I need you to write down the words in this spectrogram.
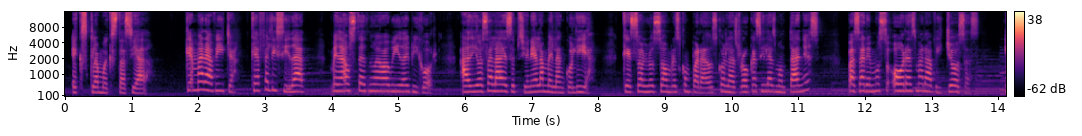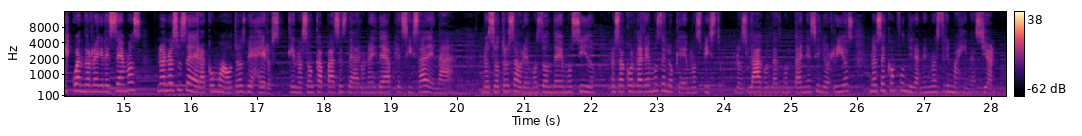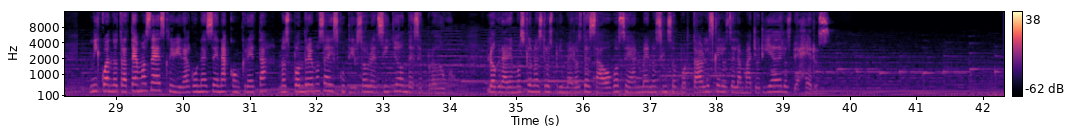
exclamó extasiada. ¡Qué maravilla! ¡Qué felicidad! Me da usted nueva vida y vigor. Adiós a la decepción y a la melancolía. ¿Qué son los hombres comparados con las rocas y las montañas? Pasaremos horas maravillosas, y cuando regresemos no nos sucederá como a otros viajeros, que no son capaces de dar una idea precisa de nada. Nosotros sabremos dónde hemos ido, nos acordaremos de lo que hemos visto. Los lagos, las montañas y los ríos no se confundirán en nuestra imaginación. Ni cuando tratemos de describir alguna escena concreta, nos pondremos a discutir sobre el sitio donde se produjo. Lograremos que nuestros primeros desahogos sean menos insoportables que los de la mayoría de los viajeros.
